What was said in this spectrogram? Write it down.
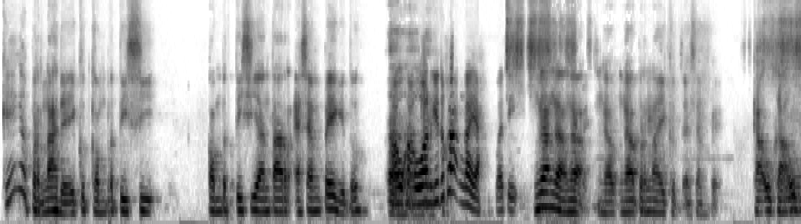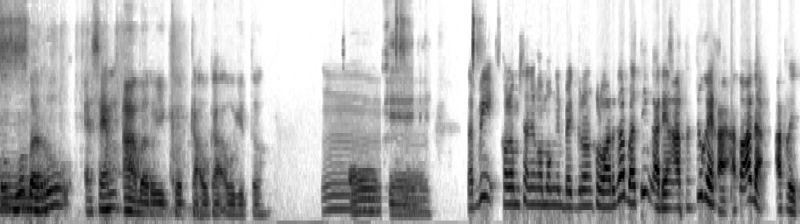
kayak nggak pernah deh ikut kompetisi kompetisi antar SMP gitu. Kau Ah, kauan gitu kak enggak ya? Berarti. Nggak nggak nggak nggak nggak pernah ikut SMP. KU KU tuh gue baru SMA baru ikut KU KU gitu. Hmm. Oke. Tapi kalau misalnya ngomongin background keluarga, berarti nggak ada yang atlet juga ya kak? Atau ada atlet?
